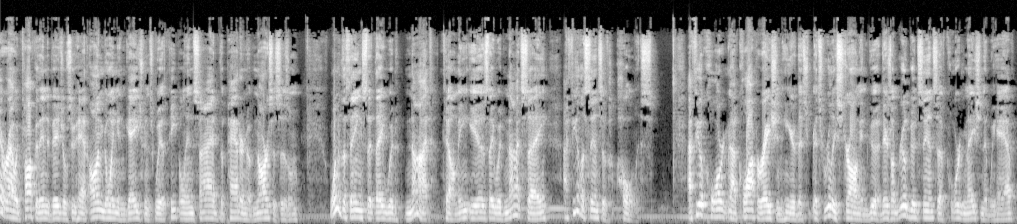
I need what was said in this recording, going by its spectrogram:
Whenever I would talk with individuals who had ongoing engagements with people inside the pattern of narcissism, one of the things that they would not tell me is they would not say, I feel a sense of wholeness. I feel co uh, cooperation here that's, that's really strong and good. There's a real good sense of coordination that we have.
